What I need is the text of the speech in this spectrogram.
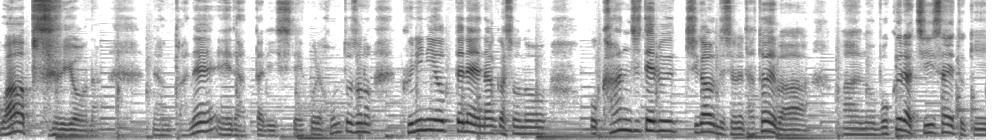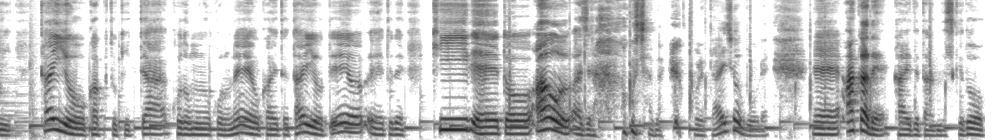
ワープするような、なんかね、絵だったりして、これ本当その国によってね、なんかその、こう感じてる違うんですよね。例えば、あの僕ら小さい時太陽を描く時って子供の頃ね絵を描いた太陽って絵をえっ、ー、とね黄えっ、ー、と青あじゃ 青じゃない。これ大丈夫？俺、えー、赤で描いてたんですけど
